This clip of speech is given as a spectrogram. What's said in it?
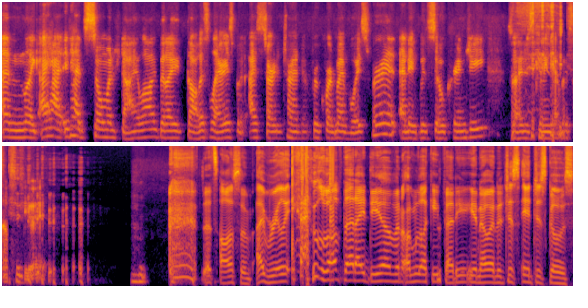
and like I had it had so much dialogue that I thought was hilarious, but I started trying to record my voice for it and it was so cringy. So I just couldn't get myself to do it. That's awesome. I really I love that idea of an unlucky penny, you know, and it just it just goes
